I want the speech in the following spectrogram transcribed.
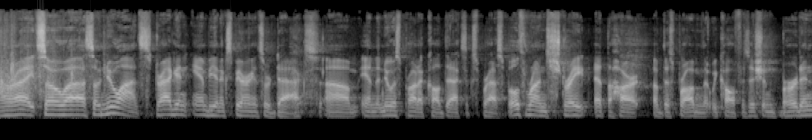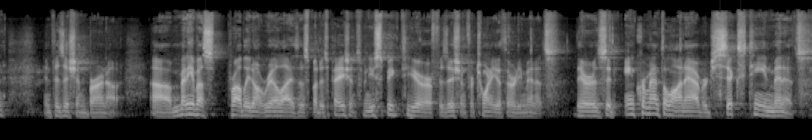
All right, so uh, so Nuance, Dragon Ambient Experience, or DAX, um, and the newest product called DAX Express, both run straight at the heart of this problem that we call physician burden and physician burnout. Uh, many of us probably don't realize this, but as patients, when you speak to your physician for 20 or 30 minutes, there is an incremental, on average, 16 minutes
